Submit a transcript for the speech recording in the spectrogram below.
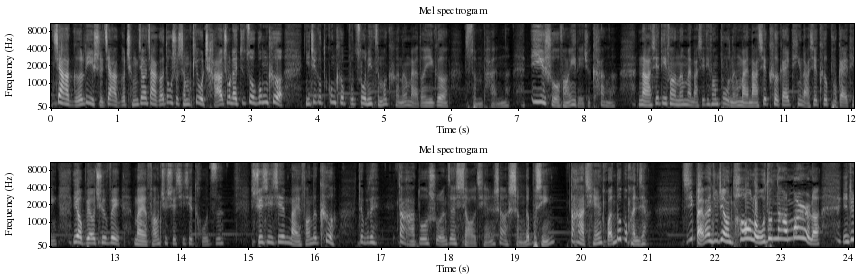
价格、历史价格、成交价格都是什么？给我查出来去做功课。你这个功课不做，你怎么可能买到一个笋盘呢？一手房也得去看啊，哪些地方能买，哪些地方不能买，买哪些课该听，哪些课不该听，要不要去为买房去学习一些投资，学习一些买房的课，对不对？大多数人在小钱上省的不行，大钱还都不还价。几百万就这样掏了，我都纳闷了。你这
